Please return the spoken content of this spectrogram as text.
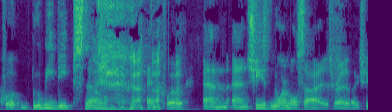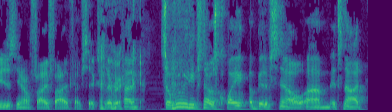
quote booby deep snow end quote and and she's normal size, right? Like she's you know five five, five six, whatever. and so booby deep snow is quite a bit of snow. Um, it's not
